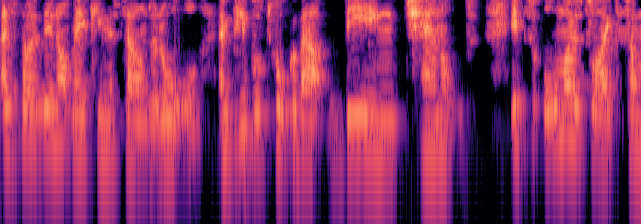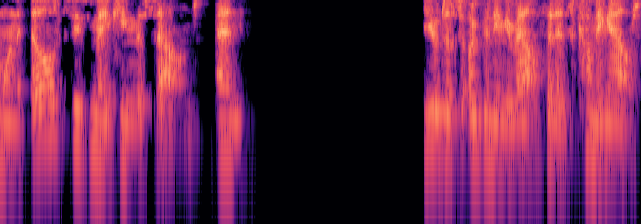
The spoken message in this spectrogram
as though they're not making a sound at all. And people talk about being channeled. It's almost like someone else is making the sound and you're just opening your mouth and it's coming out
